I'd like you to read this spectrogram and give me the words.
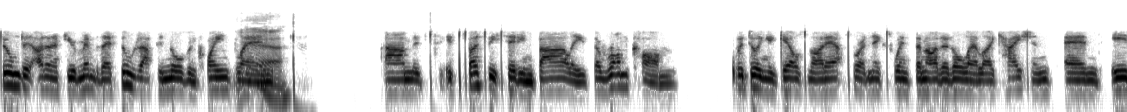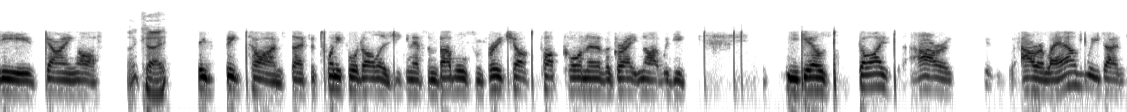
filmed it. I don't know if you remember, they filmed it up in northern Queensland. Yeah. Um, it's it's supposed to be set in Bali. It's a rom com. We're doing a girls' night out for it next Wednesday night at all our locations, and it is going off Okay. big big time. So for twenty four dollars, you can have some bubbles, some fruit shots, popcorn, and have a great night with your your girls. Guys are are allowed. We don't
